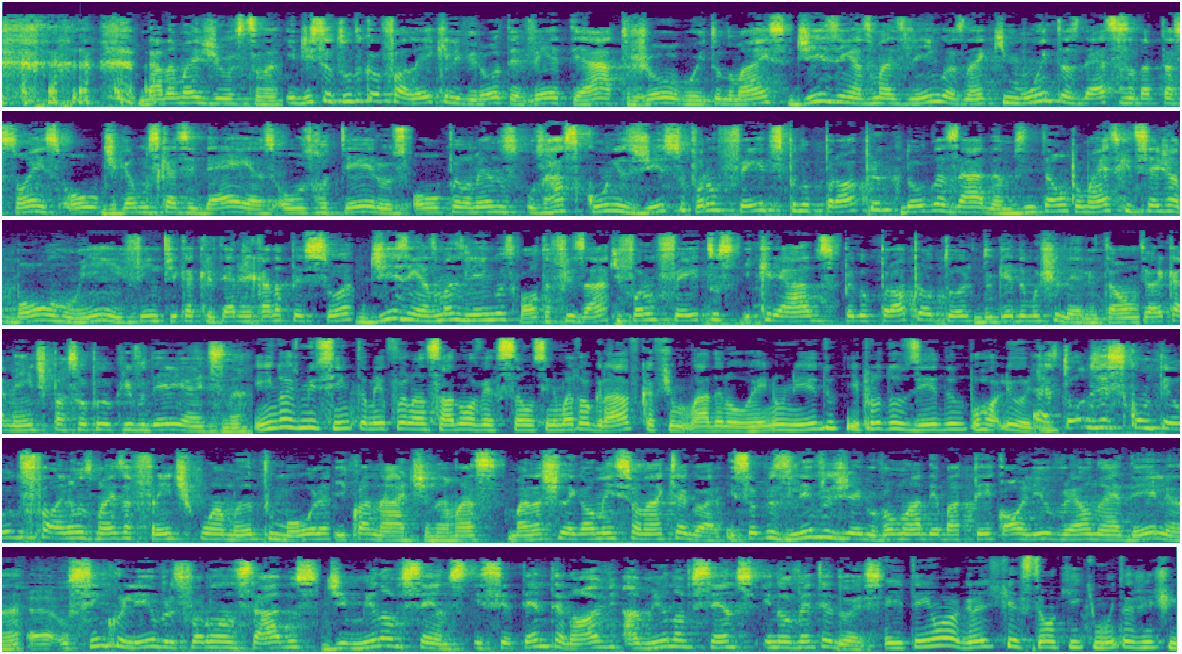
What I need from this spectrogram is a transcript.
Nada mais justo, né? E disso tudo que eu falei, que ele virou TV, teatro, jogo e tudo mais, dizem as mais línguas, né, que muitas dessas adaptações, ou digamos que as ideias, ou os roteiros, ou pelo menos os rascunhos disso, foram feitos pelo próprio Douglas Adams. Então, por mais que seja bom ou ruim, enfim, fica a critério de cada pessoa, dizem as más línguas, volta a frisar, que foram feitos e criados pelo próprio autor do Guia do Mochileiro. Então, teoricamente, passou pelo crivo dele antes, né? Em 2005 também foi lançada uma versão cinematográfica filmada no Reino Unido e produzido por Hollywood. É, todos esses conteúdos falaremos mais à frente com a Manto Moura e com a Nath, né? Mas, mas acho legal mencionar aqui agora. E sobre os livros, Diego, vamos lá debater qual livro é ou não é dele, né? Uh, os cinco livros foram lançados de 1979 a 1992. E tem uma grande questão aqui que muita gente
